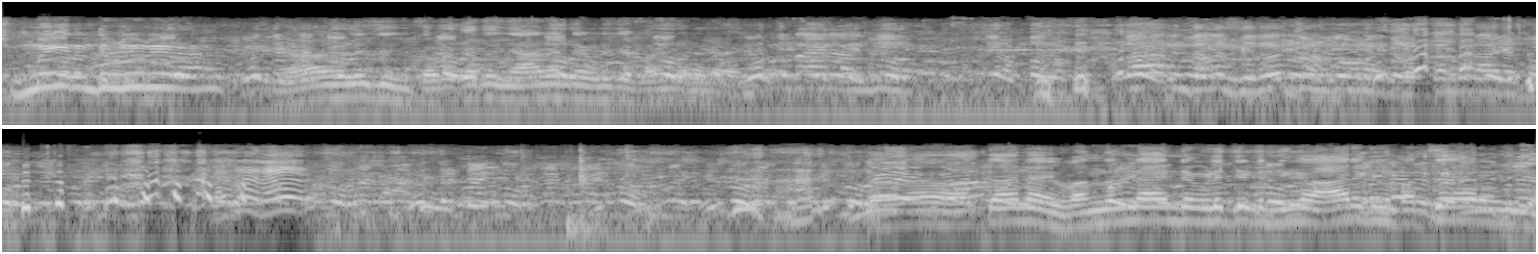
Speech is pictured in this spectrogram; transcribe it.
ചുമ്മാ രണ്ട് വിളി വിളിയാ ഞാൻ വിളിച്ചു തുടക്കത്തിൽ ഞാൻ തന്നെ വിളിച്ച പത്താനായി പന്ത്രണ്ടായിരം വിളിച്ചിട്ട് നിങ്ങൾ ആരെങ്കിലും പത്തുകാരം വിളിച്ച?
